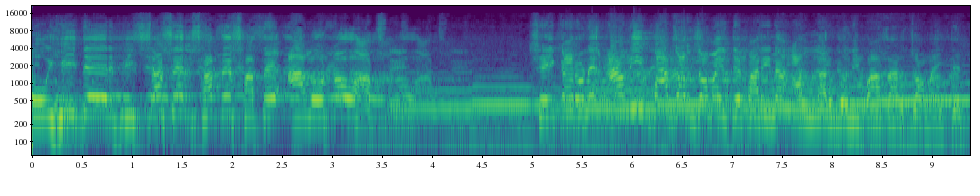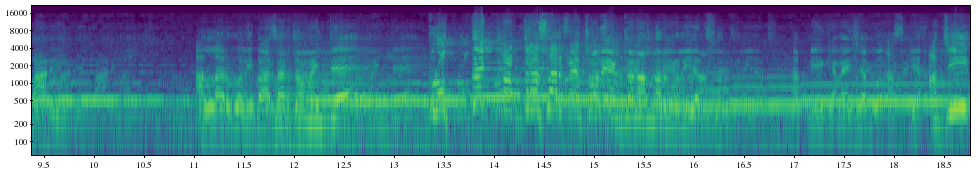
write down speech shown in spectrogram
তৌহিদের বিশ্বাসের সাথে সাথে আলোটাও আছে। সেই কারণে আমি বাজার জমাইতে পারি না, আল্লাহর বলি বাজার জমাইতে পারে। আল্লাহর বলি বাজার জমাইতে প্রত্যেক মাদ্রাসার পেছনে একজন আল্লাহর বলি আছে। আপনি এখানে হিসাব আজকে আজীব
